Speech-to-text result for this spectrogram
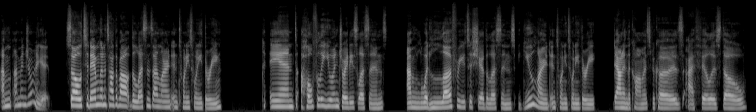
I'm I'm enjoying it. So, today I'm going to talk about the lessons I learned in 2023. And hopefully, you enjoy these lessons. I would love for you to share the lessons you learned in 2023 down in the comments because I feel as though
